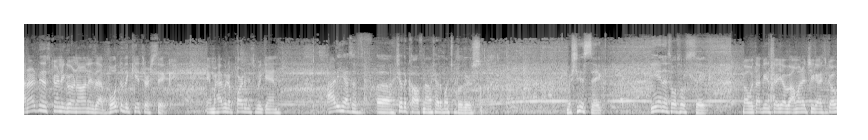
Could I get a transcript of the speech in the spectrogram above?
Another thing that's currently going on is that both of the kids are sick and we're having a party this weekend. Addie has a, uh, she had a cough now. She had a bunch of boogers. But she's sick. Ian is also sick. But with that being said, yo, I'm gonna let you guys go.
